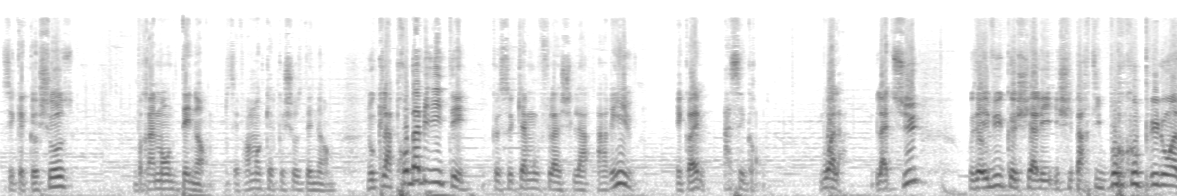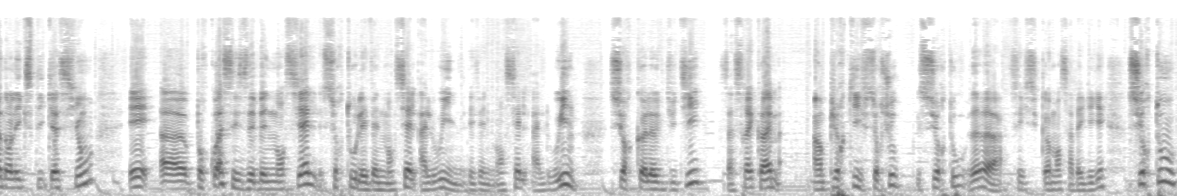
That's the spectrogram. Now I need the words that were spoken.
c'est quelque chose vraiment d'énorme. C'est vraiment quelque chose d'énorme. Donc la probabilité que ce camouflage-là arrive est quand même assez grande. Voilà. Là-dessus, vous avez vu que je suis, allé, je suis parti beaucoup plus loin dans l'explication. Et euh, pourquoi ces événementiels, surtout l'événementiel Halloween, l'événementiel Halloween sur Call of Duty, ça serait quand même un pur kiff. Surtout, surtout, euh, si commence à bégayer, surtout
